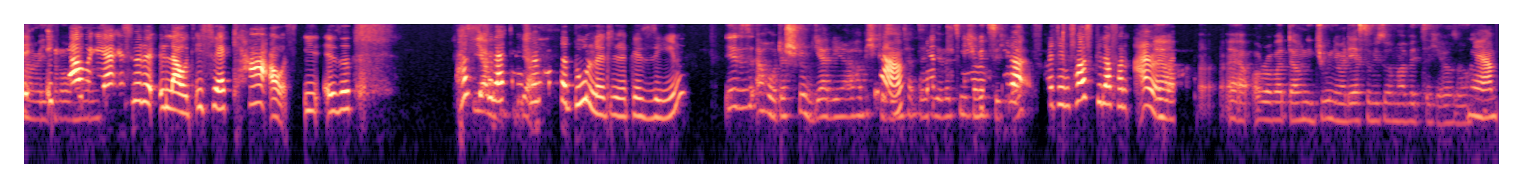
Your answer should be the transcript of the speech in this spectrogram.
ich, Ja, ich glaube, ja, es würde laut, es wäre Chaos. Ich, also, hast du Ja, vielleicht den ja. Film Dr. Doolittle gesehen? Ja, das ist, oh, das stimmt. Ja, den habe ich Ja. gesehen tatsächlich. Der wird ziemlich witzig. Ne? mit dem Schauspieler von Iron Ja, ja, Robert Downey Jr., der ist sowieso immer witzig oder so. Ja.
